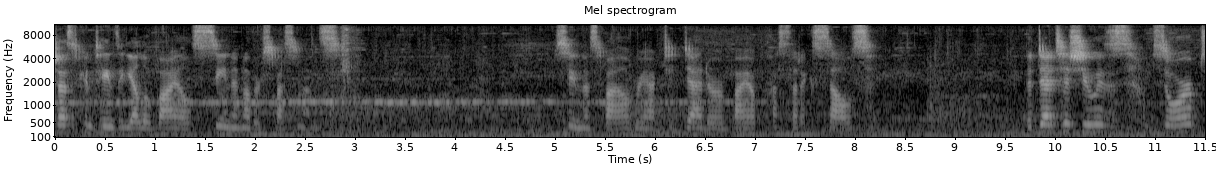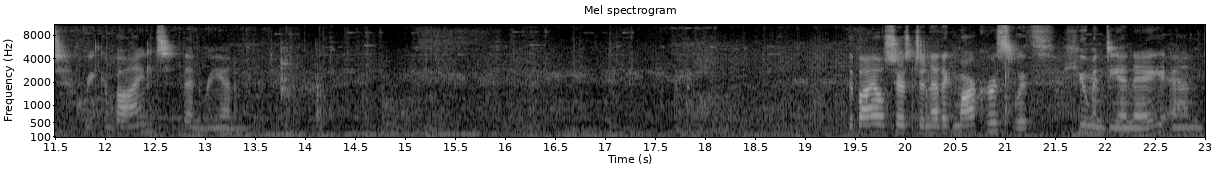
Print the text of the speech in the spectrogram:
Chest contains a yellow vial seen in other specimens. Seen this vial react to dead or bioprosthetic cells. The dead tissue is absorbed, recombined, then reanimated. The vial shares genetic markers with human DNA and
